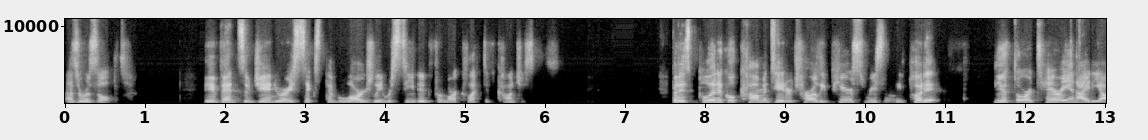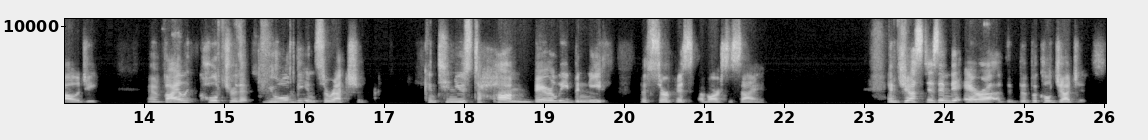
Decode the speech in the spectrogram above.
As a result, the events of January 6th have largely receded from our collective consciousness. But as political commentator Charlie Pierce recently put it, the authoritarian ideology and violent culture that fueled the insurrection continues to hum barely beneath the surface of our society. And just as in the era of the biblical judges,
